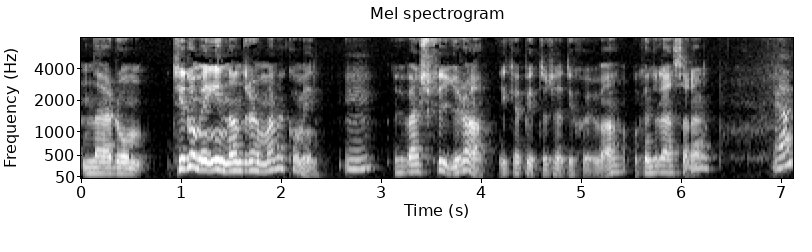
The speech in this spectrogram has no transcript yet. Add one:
när, de, till och med innan drömmarna kom in. Vers 4 i kapitel 37. Va? Och kan du läsa där? Ja.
